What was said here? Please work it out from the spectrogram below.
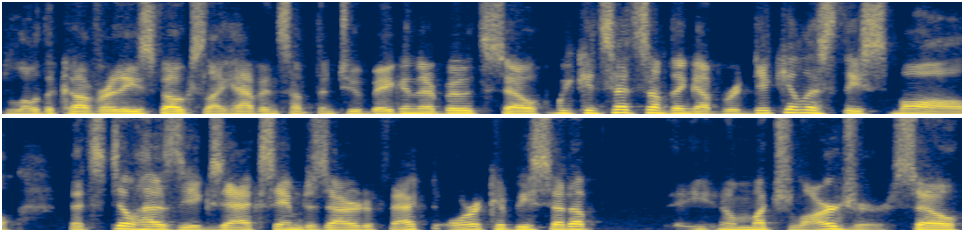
blow the cover of these folks like having something too big in their booth. So we can set something up ridiculously small that still has the exact same desired effect or it could be set up you know much larger. So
